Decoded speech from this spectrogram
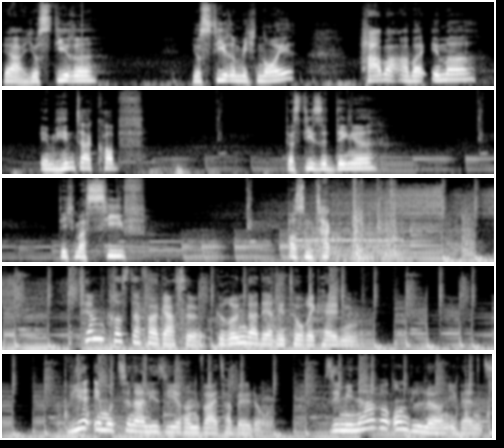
ja, justiere, justiere mich neu, habe aber immer im Hinterkopf, dass diese Dinge dich massiv aus dem Takt bringen. Tim Christopher Gasse, Gründer der Rhetorikhelden. Wir emotionalisieren Weiterbildung. Seminare und Learn-Events.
